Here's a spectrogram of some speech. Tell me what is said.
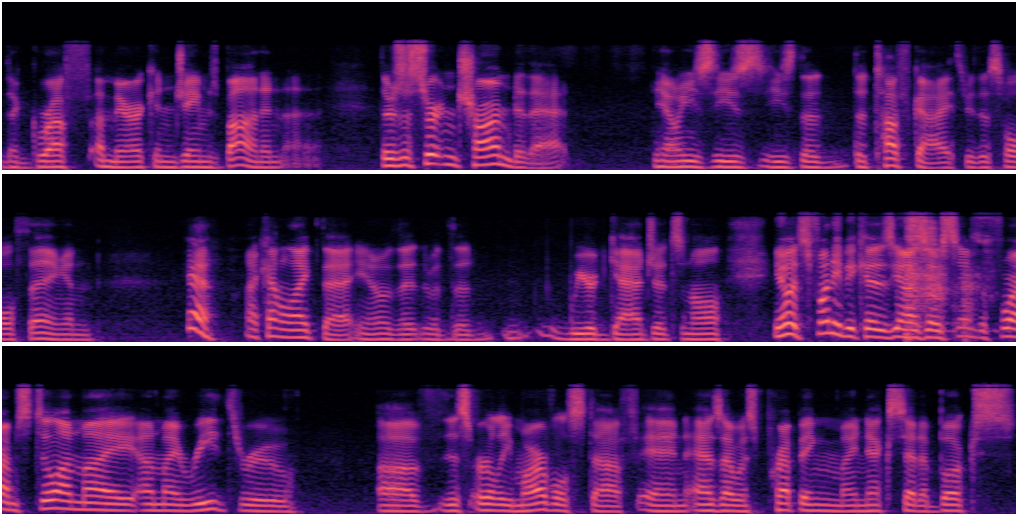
the gruff American James Bond. And uh, there's a certain charm to that you know he's he's he's the the tough guy through this whole thing. And yeah i kind of like that you know the, with the weird gadgets and all. You know it's funny because you know as i was saying before i'm still on my on my read through of this early marvel stuff. And as i was prepping my next set of books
